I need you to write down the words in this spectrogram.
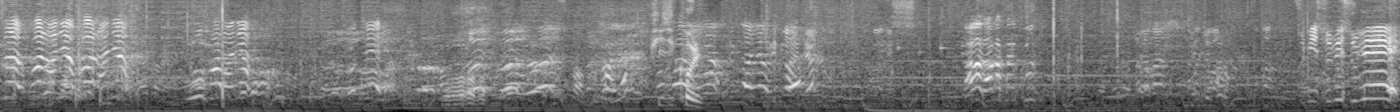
자, 팔 아니야, 팔 아니야. 팔 아니야. 그렇지. 피지컬이 수비 수비 네.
